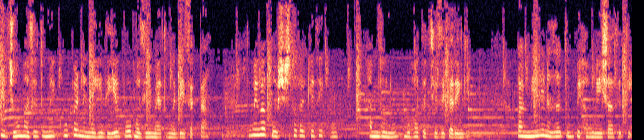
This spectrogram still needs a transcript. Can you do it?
कि जो मज़े तुम्हें कूपर ने नहीं दिए, वो मज़े मैं तुम्हें दे सकता। तुम एक बार कोशिश तो करके देखो, हम दोनों बहुत अच्छे से करेंगे। और मेरी नज़र तुम पे हमेशा से थी।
